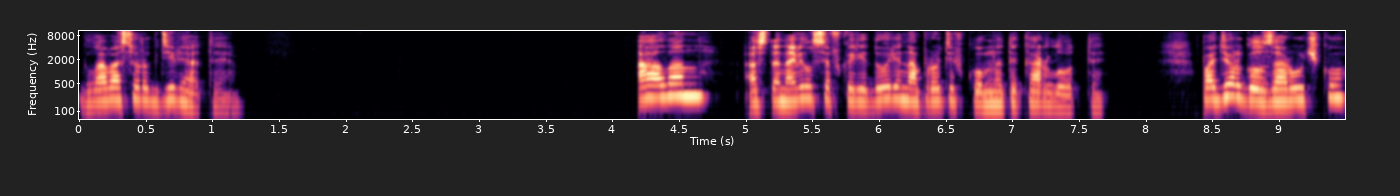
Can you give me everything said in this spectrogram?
Глава 49. Алан остановился в коридоре напротив комнаты Карлотты. Подергал за ручку,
